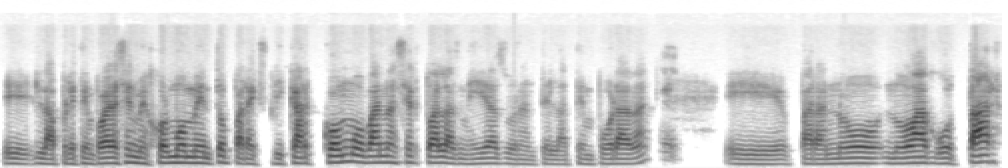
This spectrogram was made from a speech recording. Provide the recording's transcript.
eh, la pretemporada es el mejor momento para explicar cómo van a ser todas las medidas durante la temporada, para no, no agotar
